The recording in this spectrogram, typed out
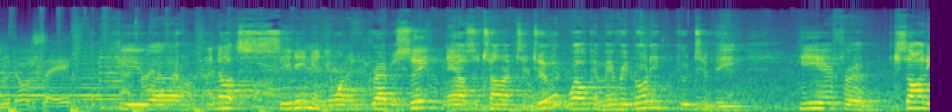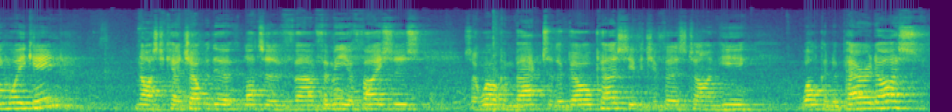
you don't say, If you, uh, you're not sitting and you want to grab a seat, now's the time to do it. Welcome, everybody. Good to be here for an exciting weekend. Nice to catch up with you. Lots of uh, familiar faces. So, welcome back to the Gold Coast. If it's your first time here, welcome to paradise.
